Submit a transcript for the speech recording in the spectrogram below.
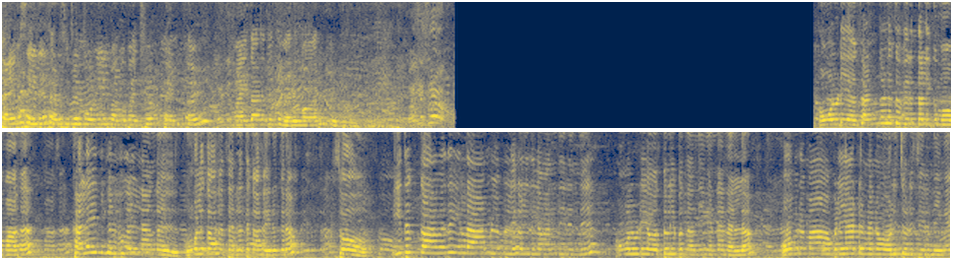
தயவு செய்து தடுசுற்றல் போட்டியில் பங்கு பெண்கள் மைதானத்துக்கு வருமாறு கேட்டுக்கொள்கிறேன் உங்களுடைய கண்களுக்கு விருந்தளிக்கும் முகமாக கலை நிகழ்வுகள் நாங்கள் உங்களுக்காக தர்றதுக்காக இருக்கிறோம். சோ இதுக்காவது இந்த ஆம்பளை பிள்ளைகள் இதுல வந்து இருந்து உங்களுடைய ஒத்துழைப்பு தந்தீங்கன்னா நல்லா ஓவரமா விளையாட்டு ஒளிச்சொலிச்சிருந்தீங்க.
